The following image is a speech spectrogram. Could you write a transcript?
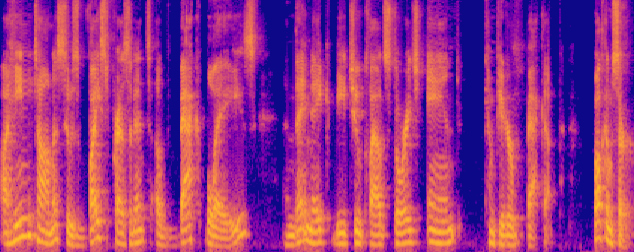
Ahin Thomas, who's Vice President of Backblaze, and they make B2 cloud storage and computer backup. Welcome, sir.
